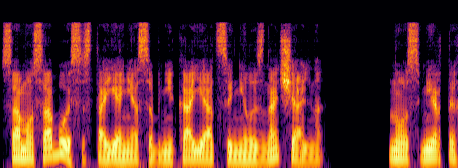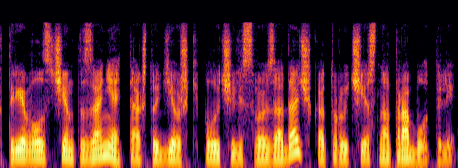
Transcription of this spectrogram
Само собой, состояние особняка я оценил изначально. Но смертных требовалось чем-то занять, так что девушки получили свою задачу, которую честно отработали.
